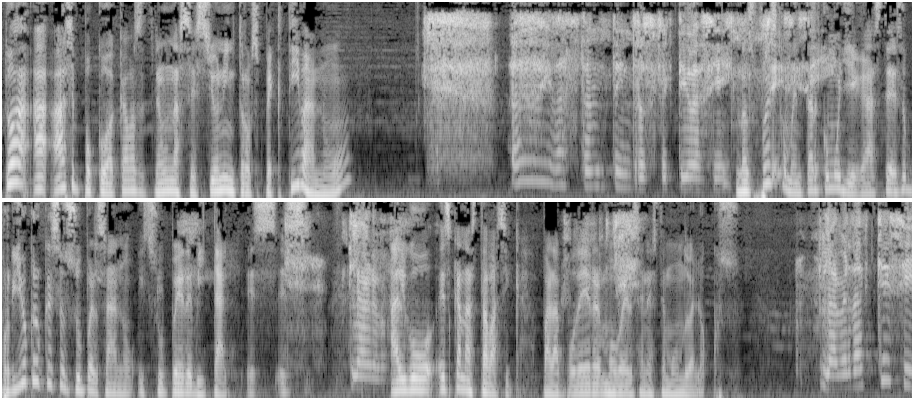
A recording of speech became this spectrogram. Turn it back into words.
tú hace poco acabas de tener una sesión introspectiva, ¿no? Ay, bastante introspectiva, sí. ¿Nos puedes comentar cómo llegaste a eso? Porque yo creo que eso es súper sano y súper vital. Es, es claro. algo, es canasta básica para poder moverse en este mundo de locos. La verdad que sí,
